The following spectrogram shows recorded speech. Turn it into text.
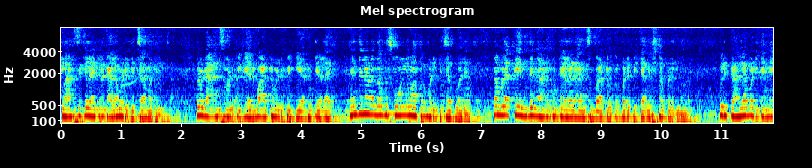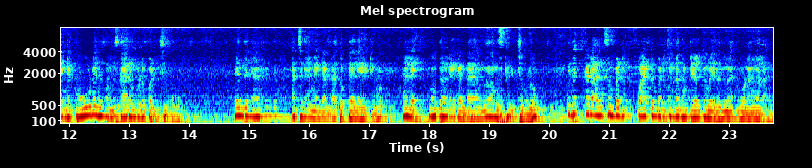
ക്ലാസിക്കലായിട്ടൊരു കല പഠിപ്പിച്ചാൽ മതി. ഒരു ഡാൻസ് പഠിപ്പിക്കുക ഒരു പാട്ട് പഠിപ്പിക്കുക കുട്ടികളെ. എന്തിനാണ് നമുക്ക് സ്കൂളിൽ മാത്രം പഠിപ്പിച്ചാൽ പോരെ? നമ്മളൊക്കെ എന്തിനാണ് കുട്ടികളെ ഡാൻസും പാട്ടും ഒക്കെ പഠിപ്പിക്കാൻ ഇഷ്ടപ്പെടുന്നത്? ഒരു കല പഠിക്കുന്നതിന്റെ കൂടെ ഒരു സംസ്കാരം കൂടെ പഠിച്ചു പോകും എന്തിനാ? അച്ഛനമ്മയും കണ്ട തൊട്ടല വയ്ക്കണം അല്ലേ? മൂത്തവരെ കണ്ട ഒന്ന് നമസ്കരിച്ചോളൂ. ഇതൊക്കെ ഡാൻസും പഠി പാട്ടും പഠിക്കുന്ന കുട്ടികൾക്ക് വരുന്ന ഗുണങ്ങളാണ്.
